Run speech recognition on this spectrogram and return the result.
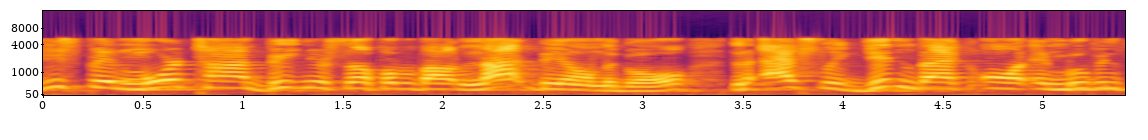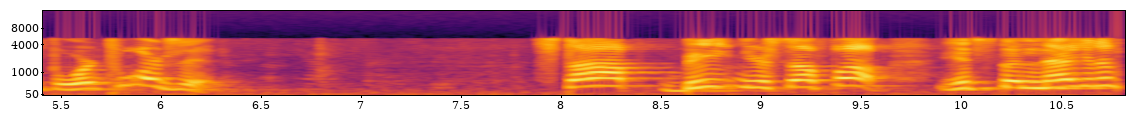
You spend more time beating yourself up about not being on the goal than actually getting back on and moving forward towards it? Stop beating yourself up. It's the negative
